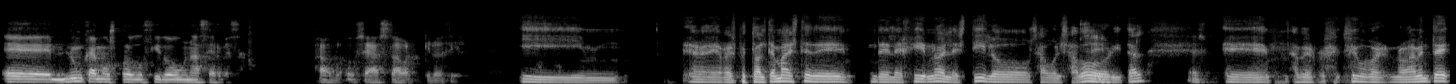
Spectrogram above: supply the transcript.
eh, nunca hemos producido una cerveza. O sea, hasta ahora, quiero decir. Y eh, respecto al tema este de, elegir ¿no? el estilo o, el sabor y tal, a ver, digo, normalmente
